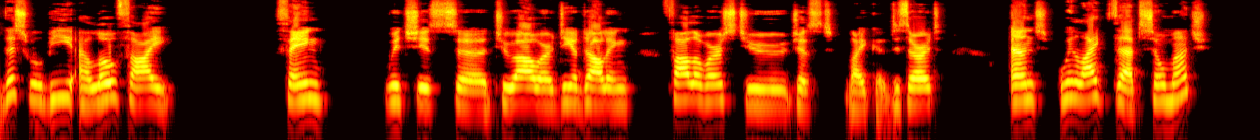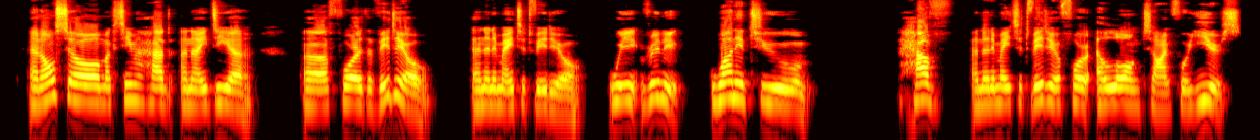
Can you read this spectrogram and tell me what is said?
this will be a lo-fi thing, which is uh, to our dear darling followers to just like a dessert. And we liked that so much. And also Maxime had an idea uh, for the video, an animated video. We really wanted to have an animated video for a long time, for years.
